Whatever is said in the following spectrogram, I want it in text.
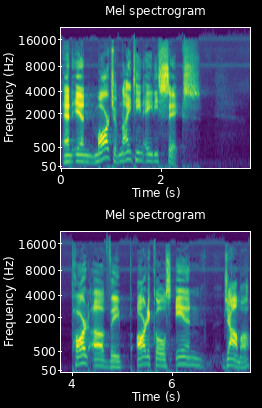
And in March of 1986, part of the articles in JAMA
